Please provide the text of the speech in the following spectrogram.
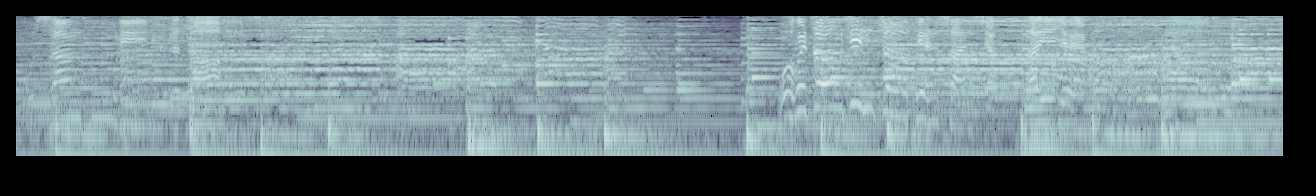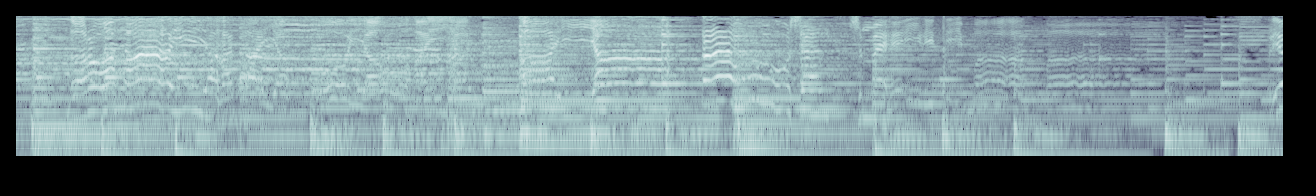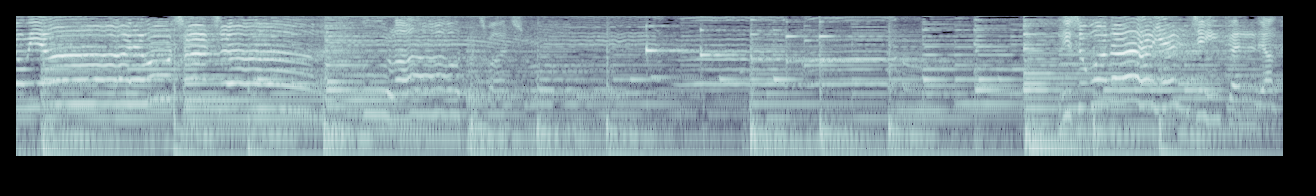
我会走进这片山下，再也不走了。是美丽的妈妈，流呀流传着古老的传说。你是我的眼睛更亮，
